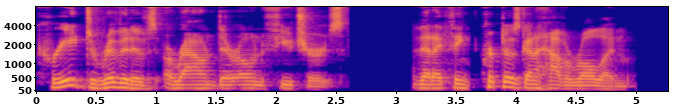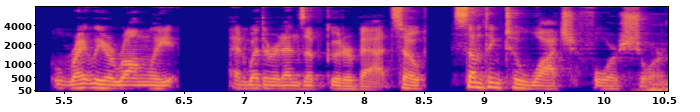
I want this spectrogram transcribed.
create derivatives around their own futures that I think crypto is going to have a role in, rightly or wrongly, and whether it ends up good or bad. So, something to watch for sure.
